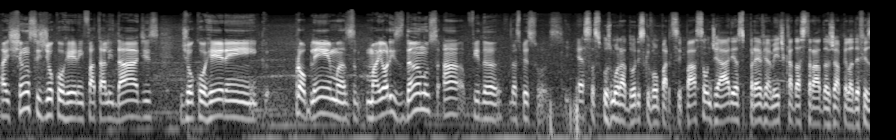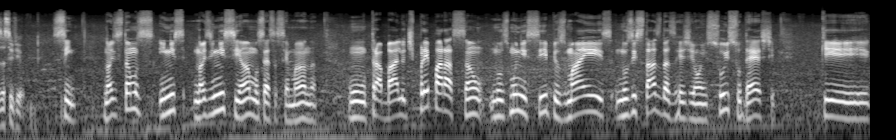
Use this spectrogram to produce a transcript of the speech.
as chances de ocorrerem fatalidades, de ocorrerem problemas, maiores danos à vida das pessoas. Essas, os moradores que vão participar são de áreas previamente cadastradas já pela Defesa Civil? Sim. Nós, estamos, nós iniciamos essa semana um trabalho de preparação nos municípios mais, nos estados das regiões sul e sudeste, que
